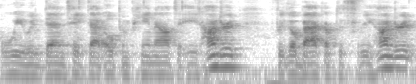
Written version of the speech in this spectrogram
we would then take that open P&L to 800. If we go back up to 300,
